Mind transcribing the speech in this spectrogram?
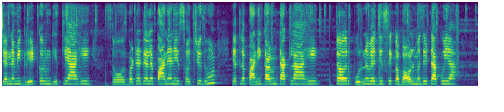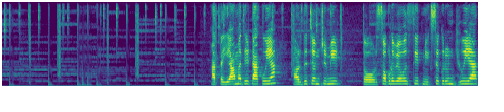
ज्यांना मी ग्रेट करून घेतले आहे. तर बटाट्याला पाण्याने स्वच्छ धुवून यातलं पाणी काढून टाकलं आहे. तर पूर्ण व्हेजीस एका बाउलमध्ये टाकूया. आता यामध्ये टाकूया अर्ध चमचे मीठ. तर सगळं व्यवस्थित मिक्स करून घेऊयात.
